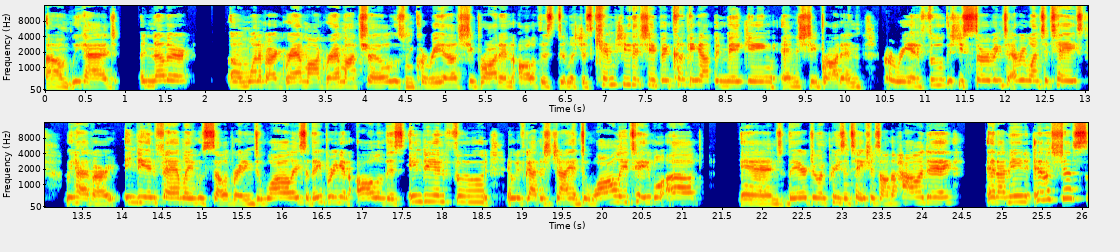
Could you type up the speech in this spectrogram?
Um, we had another um, one of our grandma, Grandma Cho, who's from Korea, she brought in all of this delicious kimchi that she'd been cooking up and making. And she brought in Korean food that she's serving to everyone to taste. We have our Indian family who's celebrating Diwali. So they bring in all of this Indian food and we've got this giant Diwali table up and they're doing presentations on the holiday. And I mean, it was just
